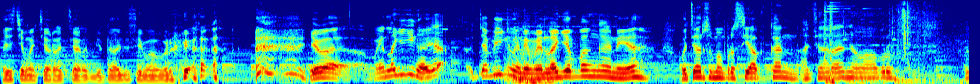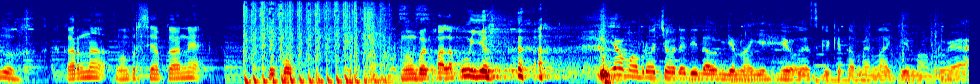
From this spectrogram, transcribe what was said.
aja cuma curhat-curhat gitu aja sih ma bro. ya Ma, main lagi nggak ya? Bingung nih main lagi apa enggak nih ya? Ocha harus mempersiapkan acaranya ma bro. Tuh, karena mempersiapkannya cukup membuat pala puyeng. Ya ma bro, Ocha udah di dalam game lagi. Yuk let's go kita main lagi ma bro ya.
